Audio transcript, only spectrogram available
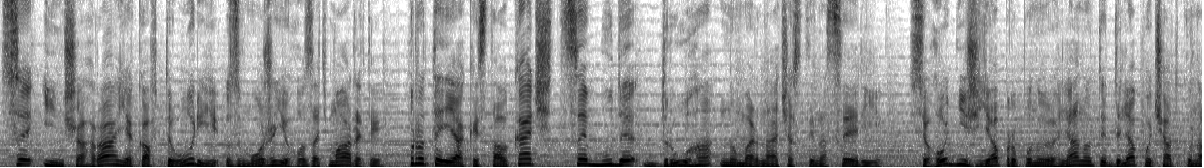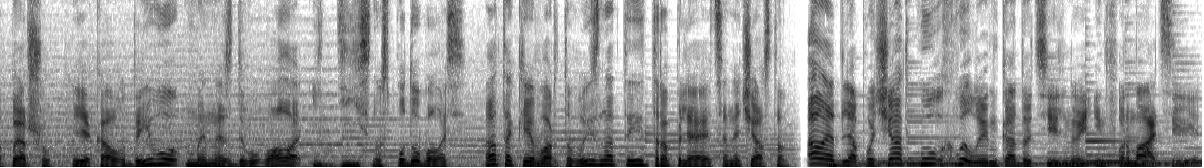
Це інша гра, яка в теорії зможе його затьмарити. Проте, як і сталкач, це буде друга номерна частина серії. Сьогодні ж я пропоную глянути для початку на першу, яка у диво мене здивувала і дійсно сподобалась. А таке варто визнати, трапляється нечасто. Але для початку хвилинка доцільної інформації.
